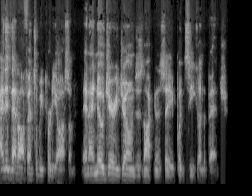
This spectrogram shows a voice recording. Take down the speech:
I think that offense will be pretty awesome. And I know Jerry Jones is not going to say put Zeke on the bench.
